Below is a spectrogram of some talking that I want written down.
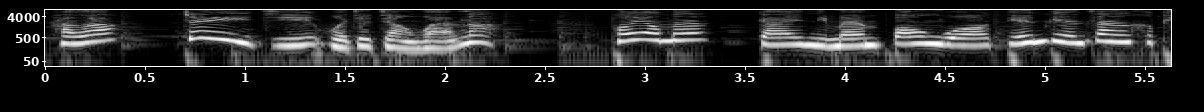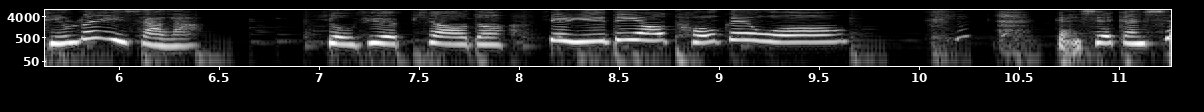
好了，这一集我就讲完了，朋友们，该你们帮我点点赞和评论一下啦，有月票的也一定要投给我哦，感 谢感谢。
